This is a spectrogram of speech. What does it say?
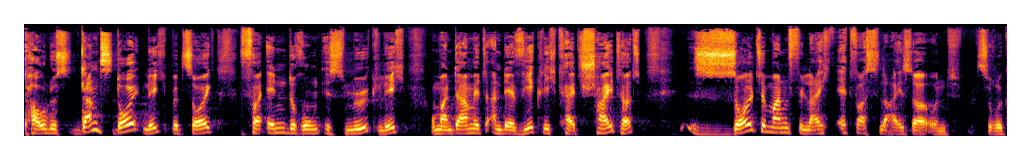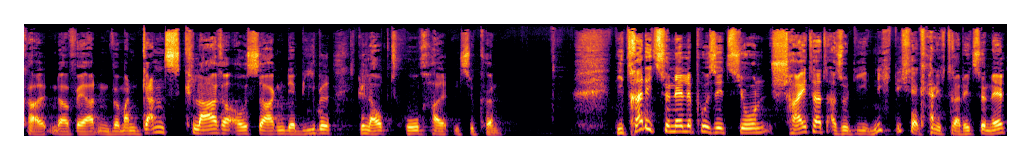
Paulus ganz deutlich bezeugt, Veränderung ist möglich und man damit an der Wirklichkeit scheitert, sollte man vielleicht etwas leiser und zurückhaltender werden, wenn man ganz klare Aussagen der Bibel glaubt, hochhalten zu können. Die traditionelle Position scheitert, also die nicht, nicht ja gar nicht traditionell,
